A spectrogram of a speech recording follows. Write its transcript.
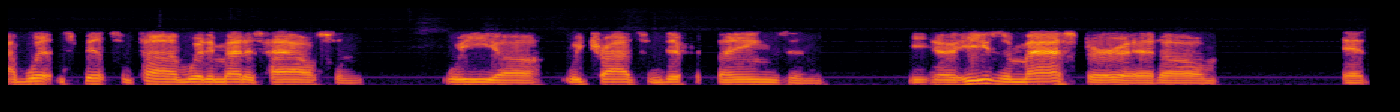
I went and spent some time with him at his house, and we uh, we tried some different things. And you know, he's a master at um, at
